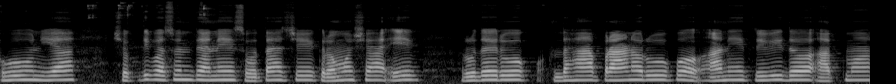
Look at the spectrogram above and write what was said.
होऊन या शक्तीपासून त्याने स्वतःचे क्रमशः एक हृदयरूप दहा प्राणरूप आणि त्रिविध आत्म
